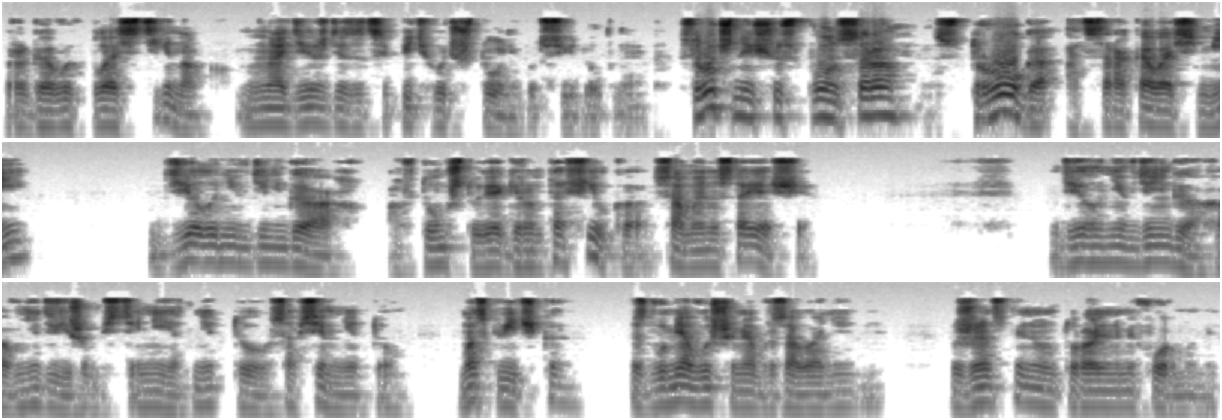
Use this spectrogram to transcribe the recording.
роговых пластинок в надежде зацепить хоть что-нибудь съедобное. Срочно ищу спонсора, строго от 48. Дело не в деньгах, а в том, что я геронтофилка, самая настоящая. Дело не в деньгах, а в недвижимости. Нет, не то, совсем не то. Москвичка с двумя высшими образованиями, женственными натуральными формами.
